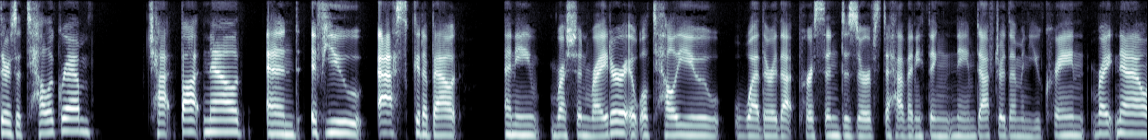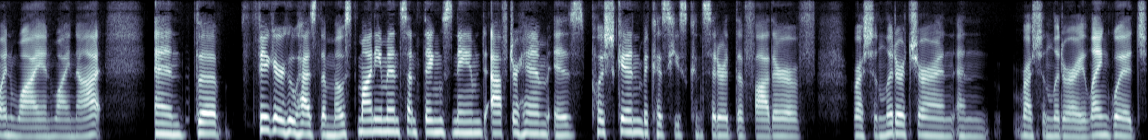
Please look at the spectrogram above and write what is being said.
there's a Telegram chatbot now, and if you ask it about any Russian writer, it will tell you whether that person deserves to have anything named after them in Ukraine right now and why and why not. And the figure who has the most monuments and things named after him is Pushkin because he's considered the father of Russian literature and, and Russian literary language.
